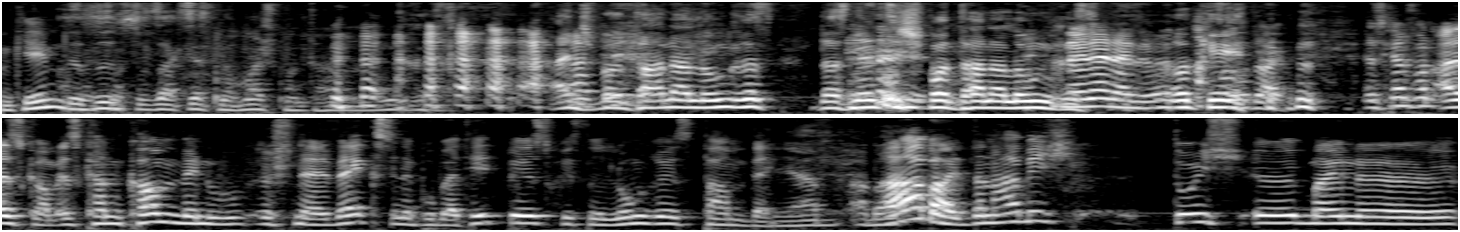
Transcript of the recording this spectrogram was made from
Okay, das Das ist. du sagst jetzt nochmal spontaner Lungenriss. Ein spontaner Lungenriss, das nennt sich spontaner Lungenriss. Nein, nein, nein. Okay. Es kann von alles kommen. Es kann kommen, wenn du schnell wächst, in der Pubertät bist, kriegst einen Lungenriss, pam, weg. Ja, aber Aber dann habe ich durch äh, meine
